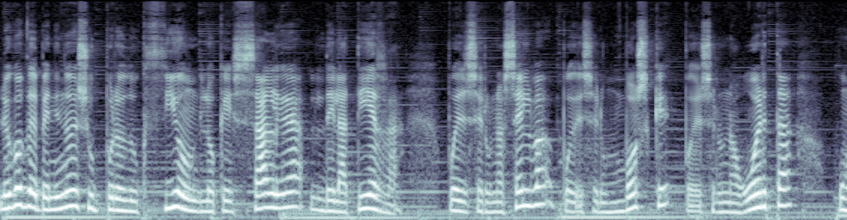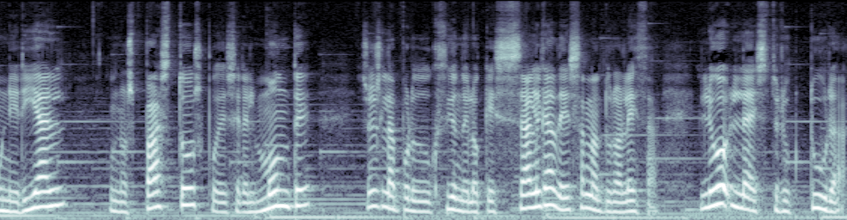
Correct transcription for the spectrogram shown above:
Luego, dependiendo de su producción, lo que salga de la tierra, puede ser una selva, puede ser un bosque, puede ser una huerta, un erial, unos pastos, puede ser el monte. Eso es la producción de lo que salga de esa naturaleza. Luego la estructura.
